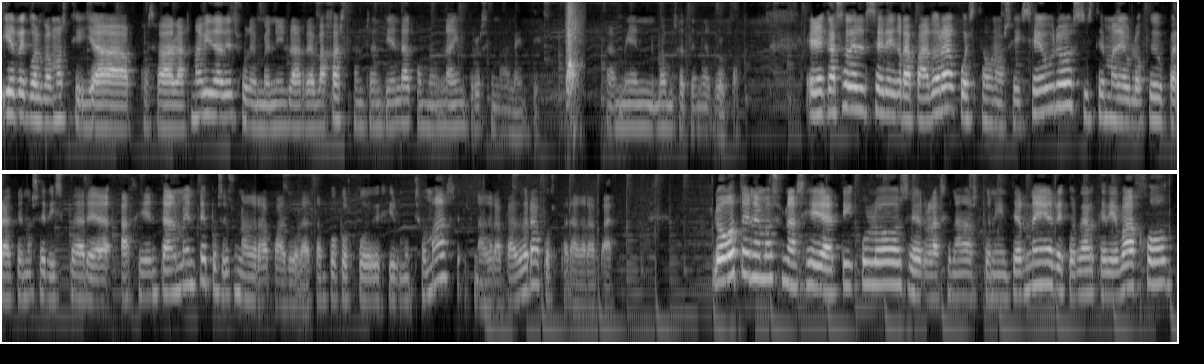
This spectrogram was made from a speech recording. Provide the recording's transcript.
Y recordamos que ya pasadas las navidades suelen venir las rebajas tanto en tienda como online próximamente. También vamos a tener ropa. En el caso del de grapadora cuesta unos 6 euros. Sistema de bloqueo para que no se dispare accidentalmente, pues es una grapadora. Tampoco os puedo decir mucho más. Es una grapadora pues para grapar. Luego tenemos una serie de artículos eh, relacionados con Internet. Recordad que debajo,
